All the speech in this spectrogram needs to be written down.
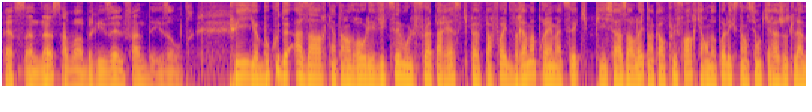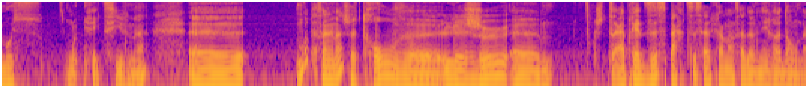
personne-là, ça va briser le fun des autres. Puis il y a beaucoup de hasard quand endroit où les victimes ou le feu apparaissent qui peuvent parfois être vraiment problématiques. Puis ce hasard-là est encore plus fort car on n'a pas l'extension qui rajoute la mousse. Oui, effectivement. Euh, moi, personnellement, je trouve euh, le jeu, euh, je dirais après 10 parties, ça commence à devenir redondant.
